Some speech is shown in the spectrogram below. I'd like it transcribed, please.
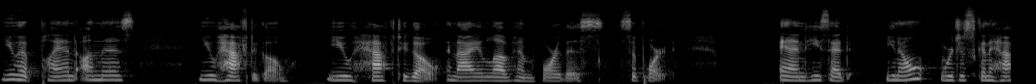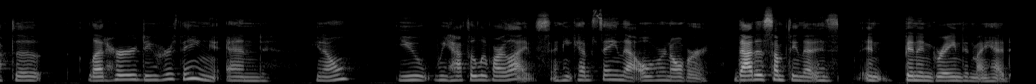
You have planned on this. You have to go. You have to go." And I love him for this support. And he said, "You know, we're just going to have to let her do her thing and, you know, you we have to live our lives and he kept saying that over and over that is something that has been ingrained in my head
